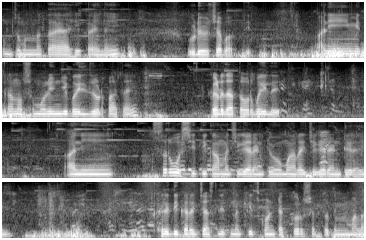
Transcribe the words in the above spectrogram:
तुमचं म्हणणं काय आहे काय नाही व्हिडिओच्या बाबतीत. आणि मित्रांनो समोरील जी बैलजोड पाहत आहे कडदातावर बैल आहेत. आणि सर्व शेती कामाची गॅरंटी व मारायची गॅरंटी राहील. खरेदी करायची असली तर नक्कीच कॉन्टॅक्ट करू शकता तुम्ही मला.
